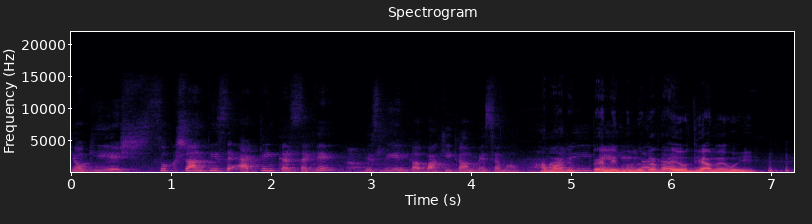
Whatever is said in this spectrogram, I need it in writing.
क्योंकि ये सुख शांति से एक्टिंग कर सके इसलिए इनका बाकी काम मैं संभाल। हमारी पहली मुलाकात अयोध्या में हुई।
